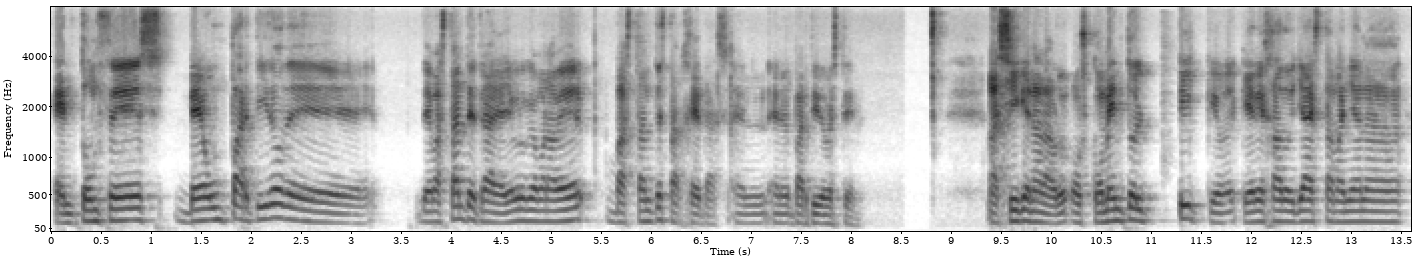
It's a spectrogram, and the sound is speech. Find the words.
Entonces veo un partido de, bastante tralla. Yo creo que van a haber bastantes tarjetas en, el partido este. Así que nada, os comento el pick que, he dejado ya esta mañana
